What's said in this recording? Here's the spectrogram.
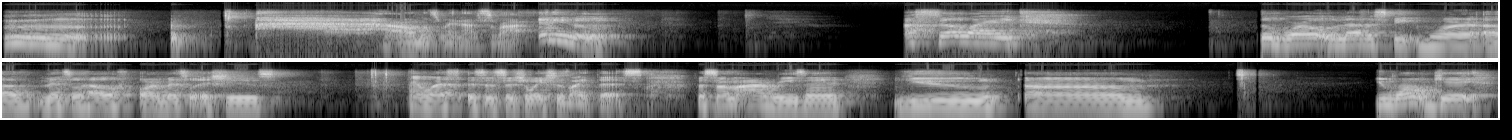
Mm. I almost ran out of Ciroc. Anywho, I feel like the world will never speak more of mental health or mental issues unless it's in situations like this. For some odd reason, you um, you won't get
